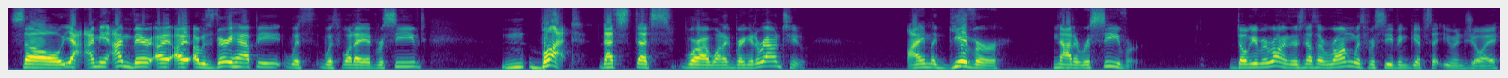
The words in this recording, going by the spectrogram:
So yeah, I mean, I'm very, I, I was very happy with with what I had received, but that's that's where I want to bring it around to. I'm a giver, not a receiver. Don't get me wrong, there's nothing wrong with receiving gifts that you enjoy,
